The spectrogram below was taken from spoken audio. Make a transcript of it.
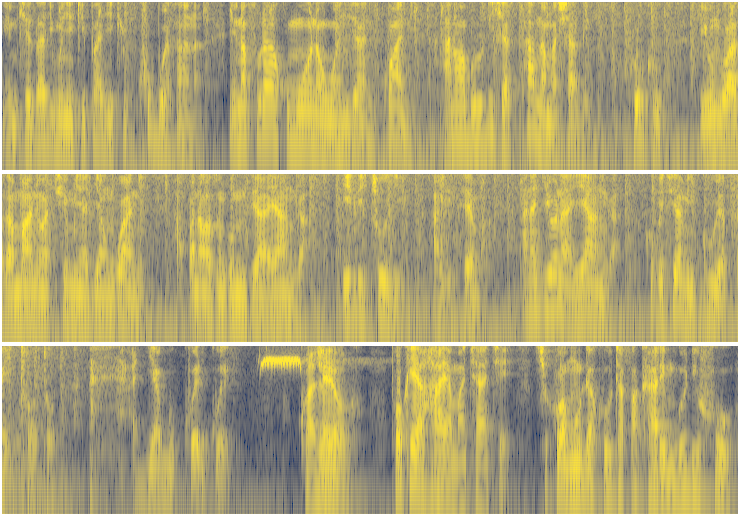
ni mchezaji mwenye kipaji kikubwa sana. Nina furaha kumwona uwanjani kwani anawaburudisha sana mashabiki, huku kiungo wa zamani wa timu ya Jangwani hapa nawazungumzia Yanga Idi Chuji alisema anajiona Yanga kupitia miguu ya Faitoto. Ajabu kweli kweli. Kwa leo pokea haya machache, chukua muda kuutafakari mgodi huu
